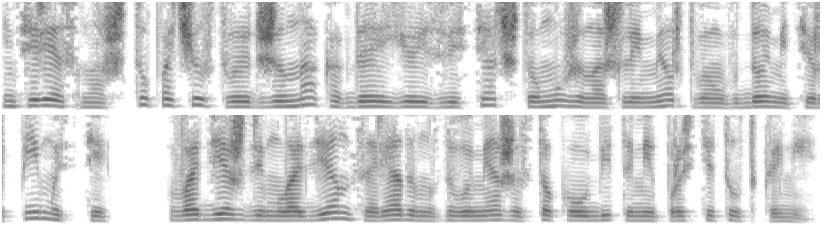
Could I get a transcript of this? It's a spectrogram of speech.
Интересно, что почувствует жена, когда ее известят, что мужа нашли мертвым в доме терпимости в одежде младенца рядом с двумя жестоко убитыми проститутками?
